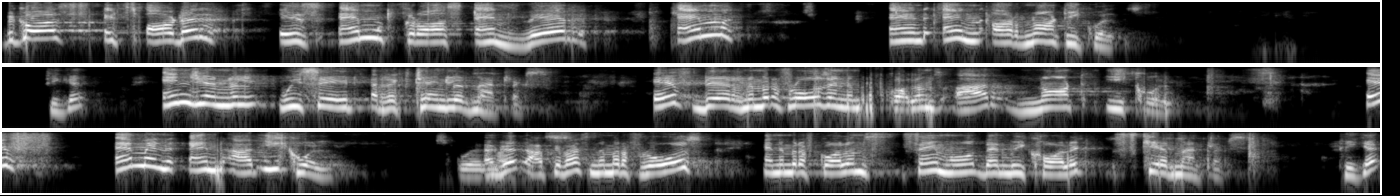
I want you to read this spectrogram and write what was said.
because its order is m cross n where m and n are not equal. Okay? In general, we say it a rectangular matrix if their number of rows and number of columns are not equal. If m and n are equal, अगर आपके पास number of rows and number of columns same हो, then we call it square matrix. ठीक है?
